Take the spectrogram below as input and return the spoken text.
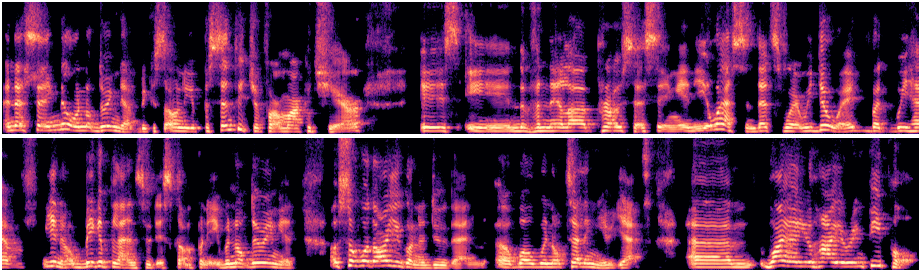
And they're saying, no, we're not doing that because only a percentage of our market share is in the vanilla processing in the US, and that's where we do it. But we have, you know, bigger plans for this company. We're not doing it. Oh, so what are you going to do then? Uh, well, we're not telling you yet. Um, why are you hiring people?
